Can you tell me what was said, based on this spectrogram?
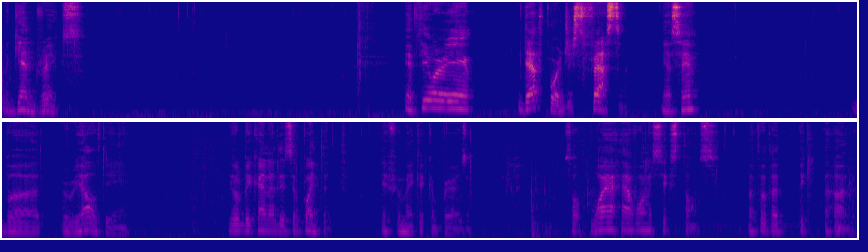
Again, drakes. In theory, that forge is faster, you see? But in reality, you'll be kind of disappointed if you make a comparison. So why I have only six stones? I thought I'd pick a hundred.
